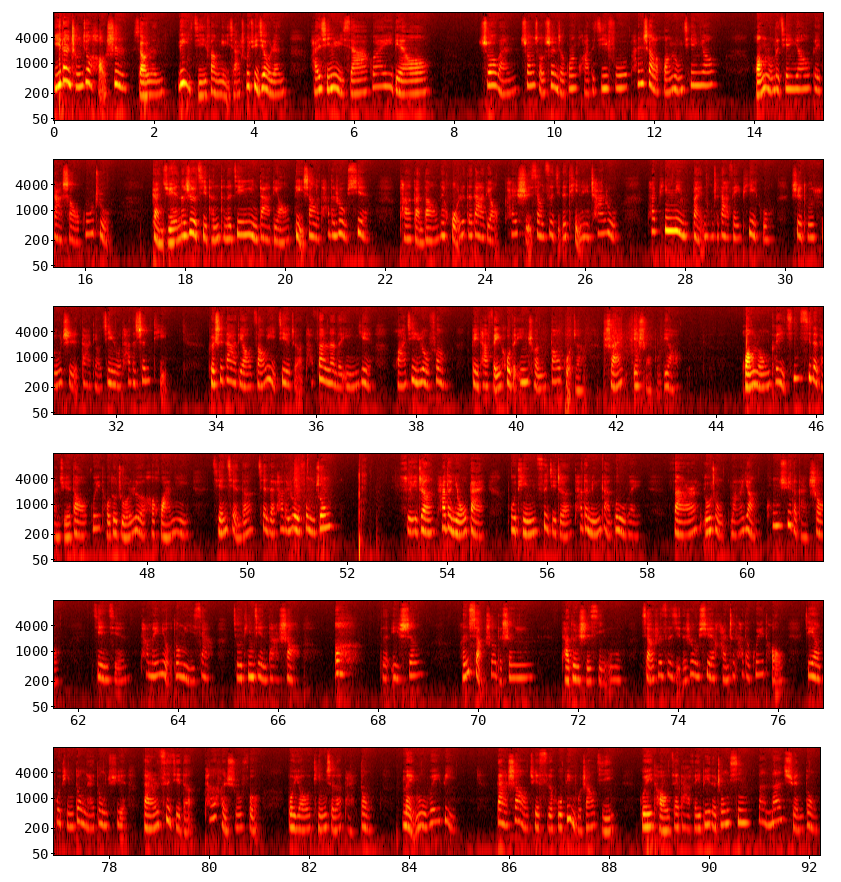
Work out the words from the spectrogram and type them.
一旦成就好事，小人立即放女侠出去救人，还请女侠乖一点哦。说完，双手顺着光滑的肌肤攀上了黄蓉纤腰，黄蓉的纤腰被大少箍住，感觉那热气腾腾的坚硬大屌抵上了他的肉穴，他感到那火热的大屌开始向自己的体内插入，他拼命摆弄着大肥屁股。试图阻止大屌进入他的身体，可是大屌早已借着他泛滥的营液滑进肉缝，被他肥厚的阴唇包裹着，甩也甩不掉。黄蓉可以清晰地感觉到龟头的灼热和滑腻，浅浅地嵌在他的肉缝中，随着他的扭摆，不停刺激着他的敏感部位，反而有种麻痒、空虚的感受。渐渐，他每扭动一下，就听见大少“哦”的一声，很享受的声音。他顿时醒悟。想是自己的肉穴含着他的龟头，这样不停动来动去，反而刺激的他很舒服，不由停止了摆动，美目微闭。大少却似乎并不着急，龟头在大肥逼的中心慢慢旋动，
